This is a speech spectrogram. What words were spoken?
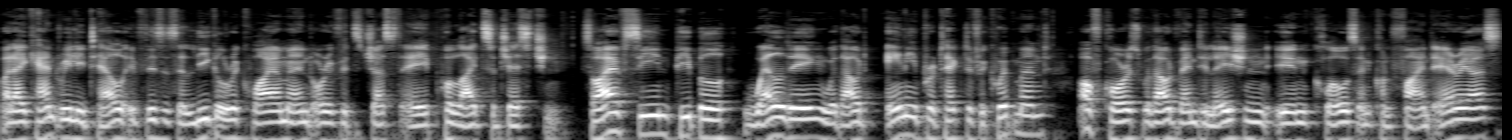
but I can't really tell if this is a legal requirement or if it's just a polite suggestion. So I have seen people welding without any protective equipment, of course without ventilation in close and confined areas.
